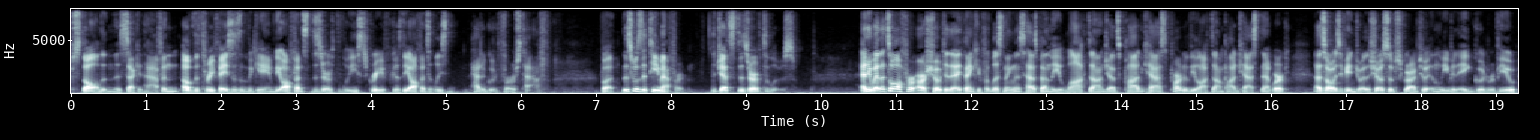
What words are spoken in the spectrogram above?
stalled in the second half. And of the three phases of the game, the offense deserves the least grief because the offense at least had a good first half. But this was a team effort. The Jets deserve to lose. Anyway, that's all for our show today. Thank you for listening. This has been the Locked On Jets podcast, part of the Locked On Podcast Network. As always, if you enjoy the show, subscribe to it and leave it a good review.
